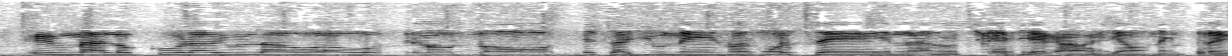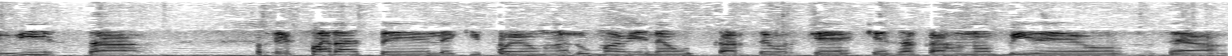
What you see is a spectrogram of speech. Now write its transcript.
una locura de un lado a otro, no desayuné, no almorcé, en la noche llegaba ya una entrevista, prepárate, el equipo de Maluma viene a buscarte porque hay que sacar unos videos, o sea,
